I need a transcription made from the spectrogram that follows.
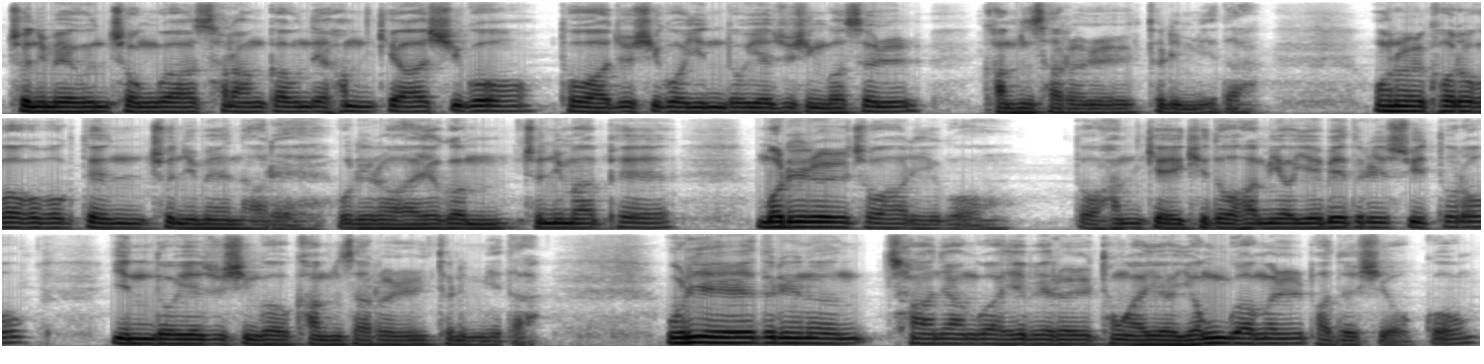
주님의 은총과 사랑 가운데 함께 하시고 도와주시고 인도해 주신 것을 감사를 드립니다. 오늘 걸어가고 복된 주님의 날에 우리로 하여금 주님 앞에 머리를 조아리고 또 함께 기도하며 예배드릴 수 있도록 인도해 주신 것 감사를 드립니다. 우리의 드리는 찬양과 예배를 통하여 영광을 받으시었고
